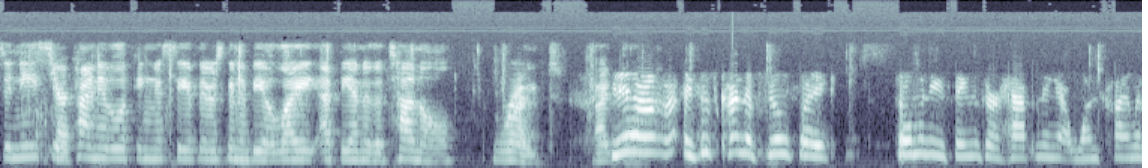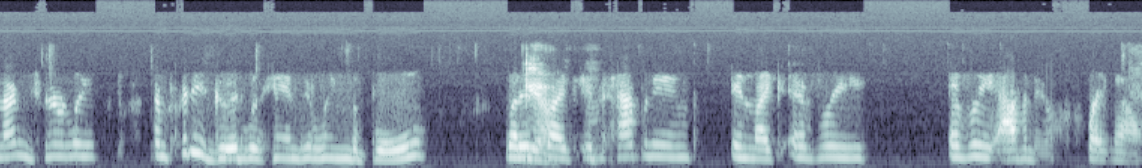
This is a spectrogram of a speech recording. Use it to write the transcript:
Denise, you're kind of looking to see if there's going to be a light at the end of the tunnel. Right. I, yeah, it just kind of feels like so many things are happening at one time, and I'm generally I'm pretty good with handling the bull, but it's Yeah. like it's happening in like every every avenue right now.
